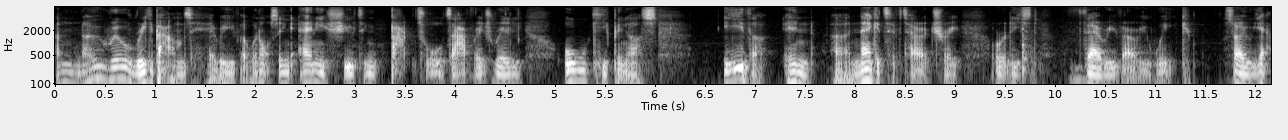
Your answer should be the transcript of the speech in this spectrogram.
and no real rebounds here either. We're not seeing any shooting back towards average, really, all keeping us either in uh, negative territory or at least very, very weak. So yeah,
